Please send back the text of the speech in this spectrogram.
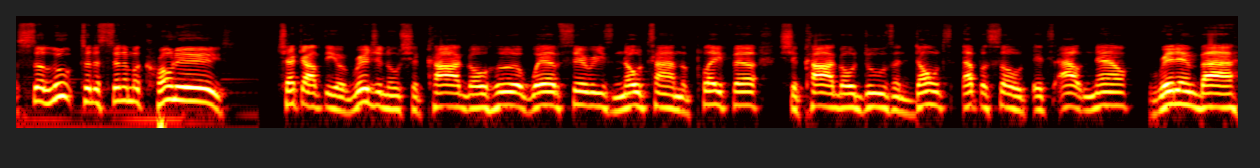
salute to the cinema cronies. Check out the original Chicago Hood web series, No Time to Play Fair, Chicago Do's and Don'ts episode. It's out now. Written by,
